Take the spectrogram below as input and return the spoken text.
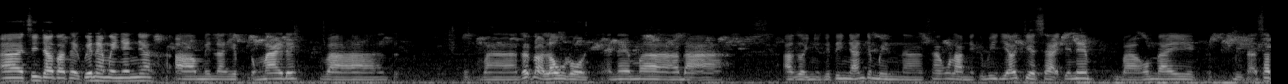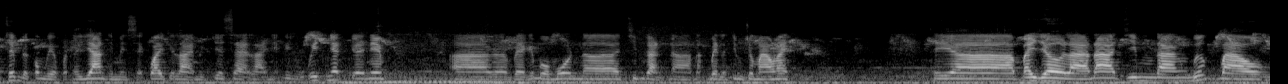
À, xin chào toàn thể quý anh em nghệ nhân nhé. À, Mình là Hiệp Đồng Nai đây Và và rất là lâu rồi anh em à, đã à, gửi những cái tin nhắn cho mình à, sao không làm những cái video chia sẻ cho anh em. Và hôm nay mình đã sắp xếp được công việc và thời gian thì mình sẽ quay trở lại mình chia sẻ lại những cái hữu ích nhất cho anh em à, về cái bộ môn à, chim cảnh à, đặc biệt là chim trầu màu này. Thì à, bây giờ là đa chim đang bước vào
